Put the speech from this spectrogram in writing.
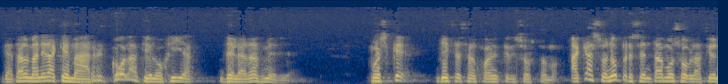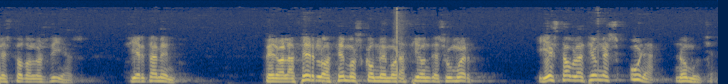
De tal manera que marcó la teología de la Edad Media. Pues qué, dice San Juan Crisóstomo, ¿acaso no presentamos oblaciones todos los días? Ciertamente. Pero al hacerlo hacemos conmemoración de su muerte. Y esta oblación es una, no muchas.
